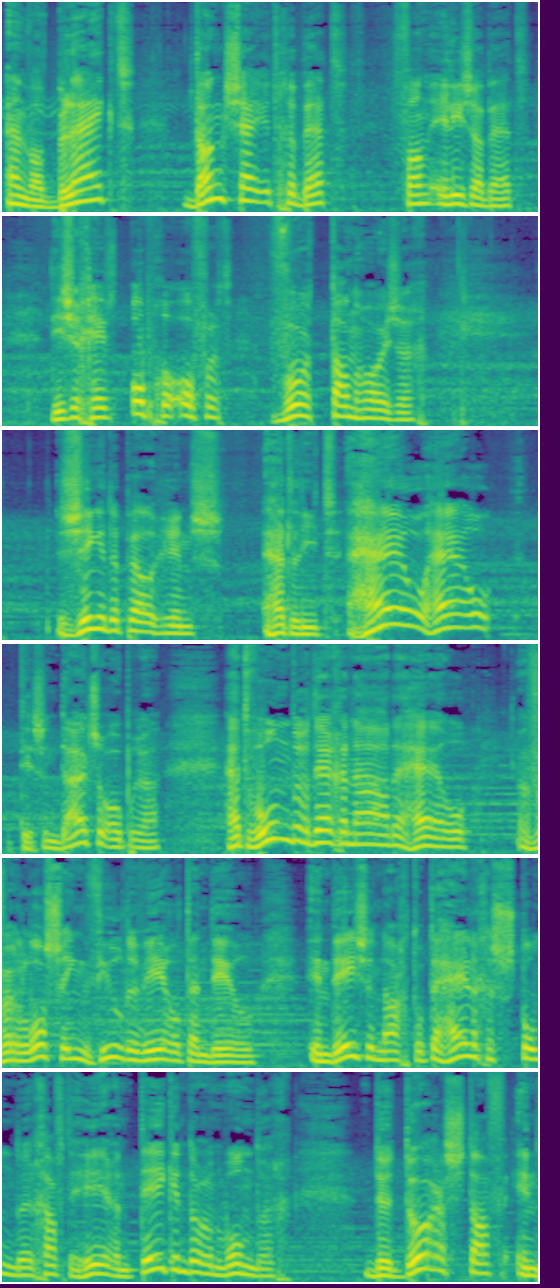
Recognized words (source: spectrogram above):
En wat blijkt, dankzij het gebed van Elisabeth... die zich heeft opgeofferd voor Tannhäuser... zingen de pelgrims het lied Heil, Heil. Het is een Duitse opera. Het wonder der genade, heil. Verlossing viel de wereld ten deel. In deze nacht op de heilige stonde gaf de Heer een teken door een wonder. De dorre staf in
